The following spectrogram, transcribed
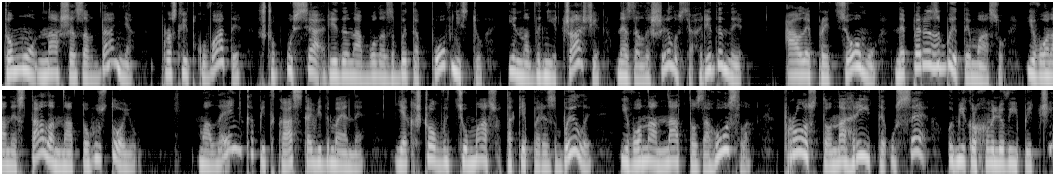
Тому наше завдання прослідкувати, щоб уся рідина була збита повністю і на дні чаші не залишилося рідини, але при цьому не перезбити масу, і вона не стала надто густою. Маленька підказка від мене. Якщо ви цю масу таки перезбили і вона надто загусла, просто нагрійте усе у мікрохвильовій печі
